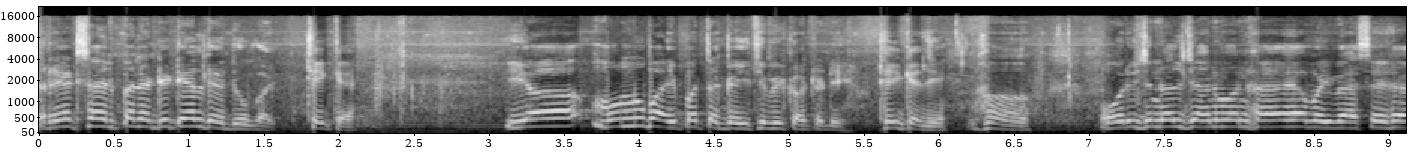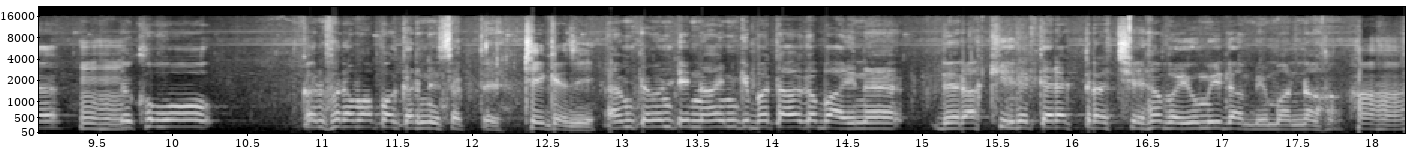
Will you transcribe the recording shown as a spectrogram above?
रेट साहिल पहले डिटेल दे दूँ भाई। ठीक है। या मोनू भाई पर तक गई थी भी कटड़ी। ठीक है जी। हाँ ओरिजिनल जैनवन है या भाई वैसे है देखो वो कन्फर्म आप कर नहीं सकते। ठीक है जी। एम ट्वेंटी नाइन की बता के भाई ने दे रखी है कैरेक्टर अच्छे हैं भाई उम्मीद हम भी मानना। हाँ हाँ।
